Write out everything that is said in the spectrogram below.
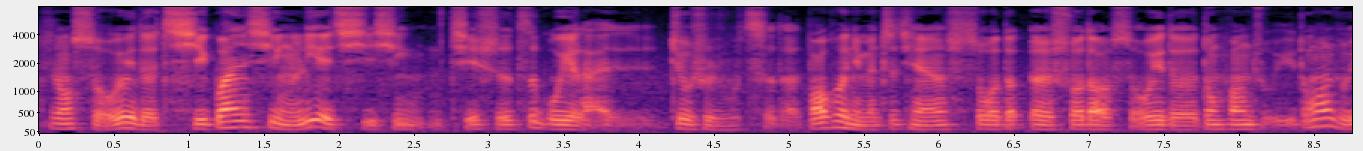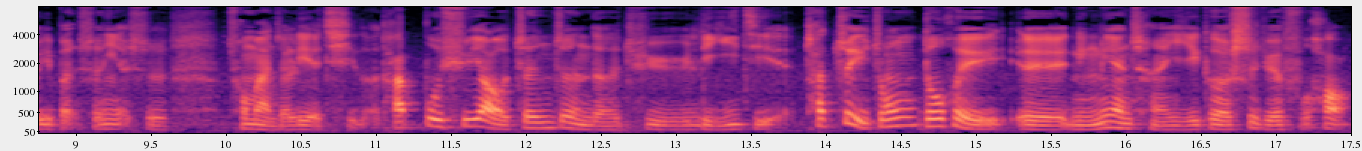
这种所谓的奇观性、猎奇性，其实自古以来就是如此的。包括你们之前说的，呃，说到所谓的东方主义，东方主义本身也是充满着猎奇的。它不需要真正的去理解，它最终都会呃凝练成一个视觉符号，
